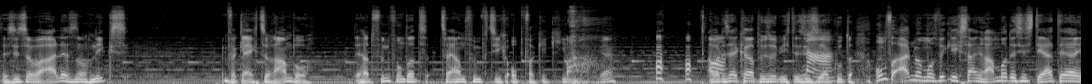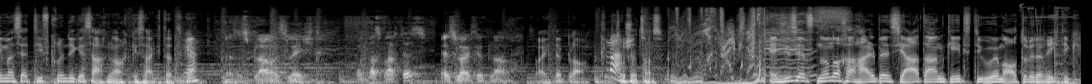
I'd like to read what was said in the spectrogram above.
das ist aber alles noch nichts im Vergleich zu Rambo. Der hat 552 Opfer gekillt. Gell? Aber das ist ja kein Bösewicht, das ist ja ein guter. Und vor allem, man muss wirklich sagen, Rambo, das ist der, der immer sehr tiefgründige Sachen auch gesagt hat. Ja. Gell? Das ist blaues Licht. Und was macht es? Es leuchtet blau. Leuchtet blau. Klar. So schaut's aus. Es ist jetzt nur noch ein halbes Jahr, dann geht die Uhr im Auto wieder richtig.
